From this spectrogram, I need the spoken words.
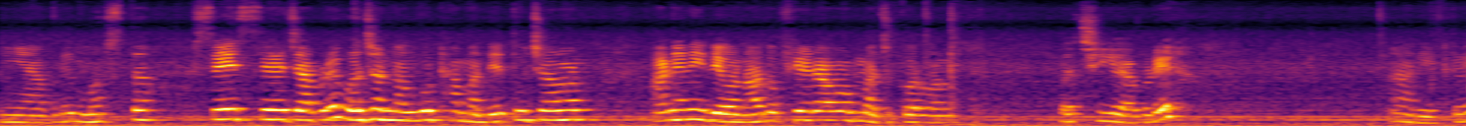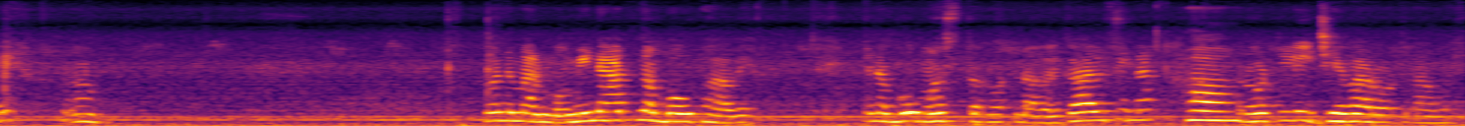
અહીંયા આપણે મસ્ત સેજ સેજ આપણે વજન અંગૂઠામાં દેતું જવાનું. આને નહીં દેવાનું, આ તો ફેરાવવામાં જ કરવાનું. પછી આપણે આ રીતે. મને મારી મમ્મીના હાથના બહુ ભાવે. એના બહુ મસ્ત રોટલા હોય. ગાલફીના રોટલી જેવા રોટલા હોય.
